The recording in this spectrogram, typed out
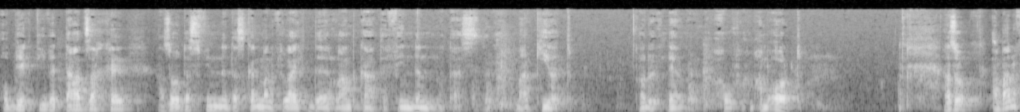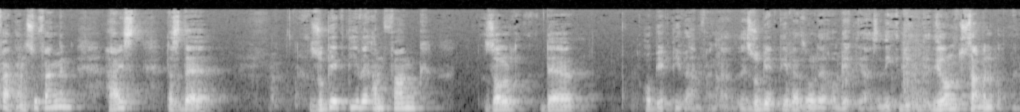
objektive Tatsache. Also das, finde, das kann man vielleicht in der Landkarte finden, das markiert. Oder der, auf, am Ort. Also am Anfang anzufangen heißt, dass der subjektive Anfang soll der objektive Anfang sein. Der subjektive soll der objektive. Also die, die, die sollen zusammenkommen.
